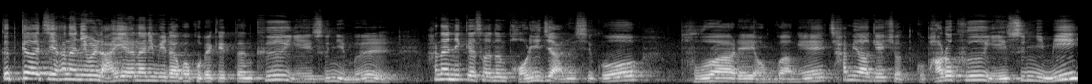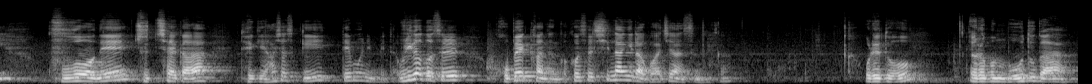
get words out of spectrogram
끝까지 하나님을 나의 하나님이라고 고백했던 그 예수님을 하나님께서는 버리지 않으시고 부활의 영광에 참여하게 해주셨고 바로 그 예수님이 구원의 주체가 되게 하셨기 때문입니다. 우리가 그것을 고백하는 것, 그것을 신앙이라고 하지 않습니까? 올해도 여러분 모두가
